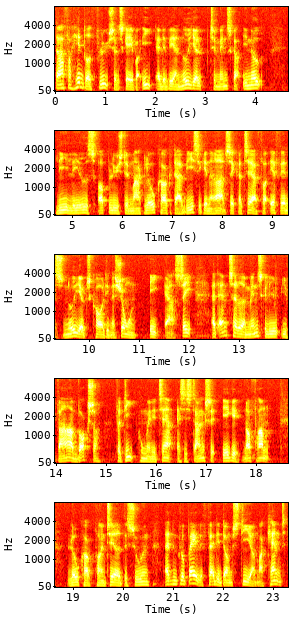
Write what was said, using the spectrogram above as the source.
der har forhindret flyselskaber i at levere nødhjælp til mennesker i nød. Ligeledes oplyste Mark Lowcock, der er vicegeneralsekretær for FN's nødhjælpskoordination ERC, at antallet af menneskeliv i fare vokser, fordi humanitær assistance ikke når frem. Lowcock pointerede desuden, at den globale fattigdom stiger markant,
